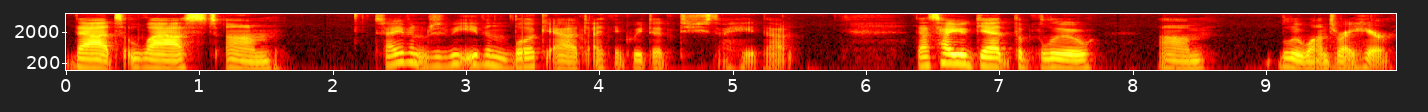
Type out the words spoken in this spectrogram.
that last, um, did I even, did we even look at, I think we did, I hate that. That's how you get the blue, um, blue ones right here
